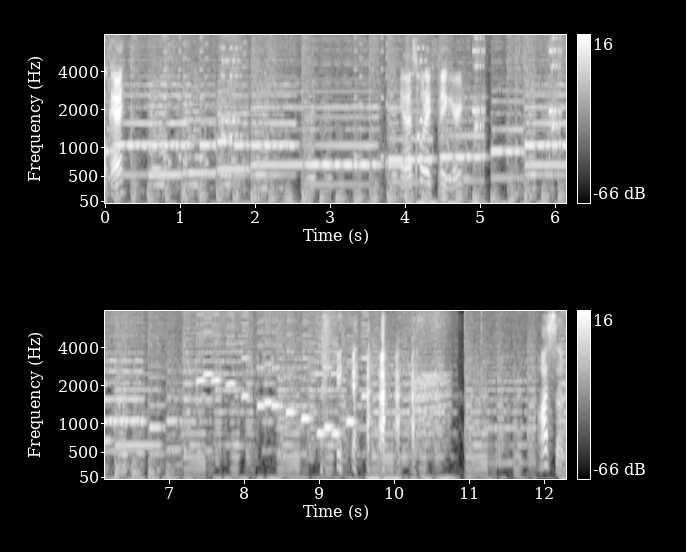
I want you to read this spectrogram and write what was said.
Okay. Yeah, that's what I figured. awesome.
